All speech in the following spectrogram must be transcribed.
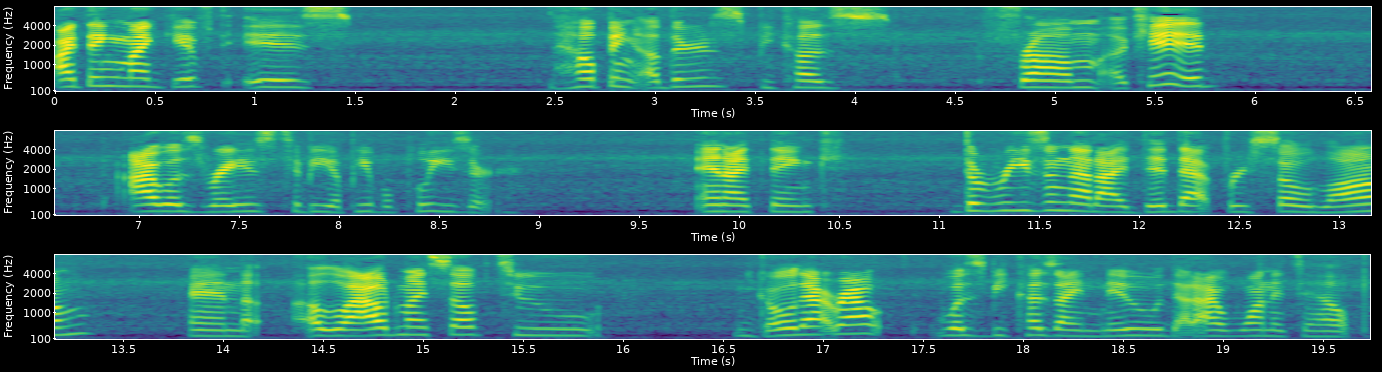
I think my gift is helping others because from a kid I was raised to be a people pleaser. And I think the reason that I did that for so long and allowed myself to go that route was because I knew that I wanted to help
